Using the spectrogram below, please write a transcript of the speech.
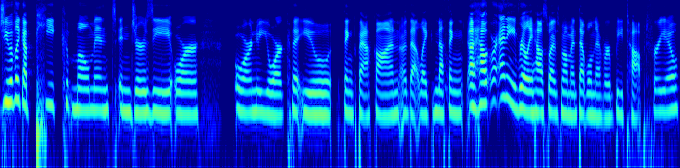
do you have like a peak moment in Jersey or or New York that you think back on, or that like nothing, a how or any really Housewives moment that will never be topped for you?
